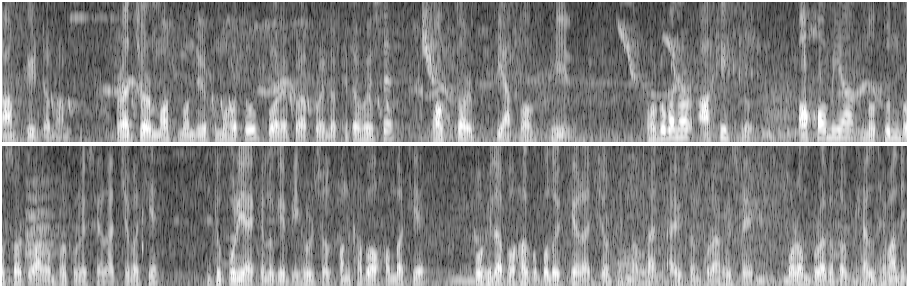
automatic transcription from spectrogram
নাম কীৰ্তনৰ ৰাজ্যৰ মঠ মন্দিৰসমূহতো পুৱাৰে পৰা পৰিলক্ষিত হৈছে ভক্তৰ ব্যাপক ভিৰ। ভগৱানৰ আশীষ লৈ অসমীয়া নতুন বছৰটো আৰম্ভ কৰিছে ৰাজ্যবাসীয়ে। দুপৰীয়া একেলগে বিহুৰ জলপান খাব অসমবাসীয়ে। পহিলা বহাগ উপলক্ষে ৰাজ্যৰ ভিন্ন ঠাইত আয়োজন কৰা হৈছে পৰম্পৰাগত খেল ধেমালি।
